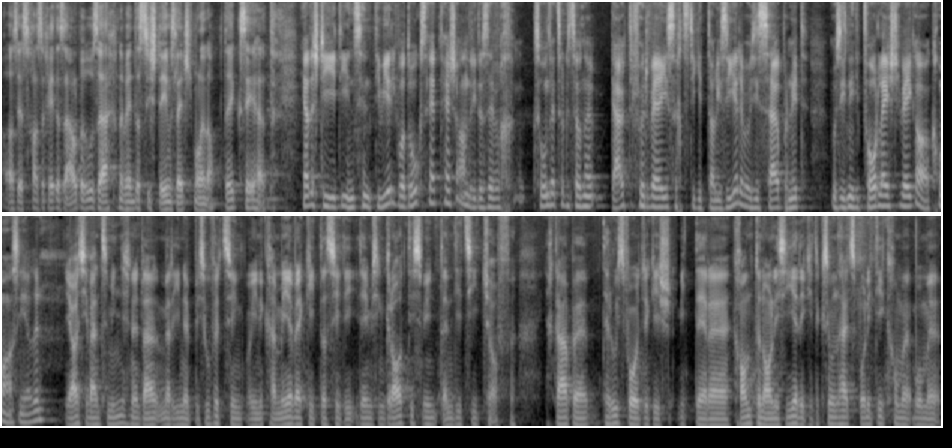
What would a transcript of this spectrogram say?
Also jetzt kann sich jeder selber ausrechnen, wenn das System das letzte Mal ein Update gesehen hat. Ja, das ist die, die Incentivierung, die du gesagt hast, André, dass einfach Gesundheitsorganisationen Geld dafür wollen, sich zu digitalisieren, weil sie es selber nicht, weil sie nicht in die Vorleistung gehen quasi, oder? Ja, sie wollen zumindest nicht, wenn man ihnen etwas aufzwingt, wo ihnen keinen Mehrwert gibt, dass sie in dem Sinne gratis müssen, dann die Zeit schaffen. Ich glaube, die Herausforderung ist mit der Kantonalisierung in der Gesundheitspolitik, die wir,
